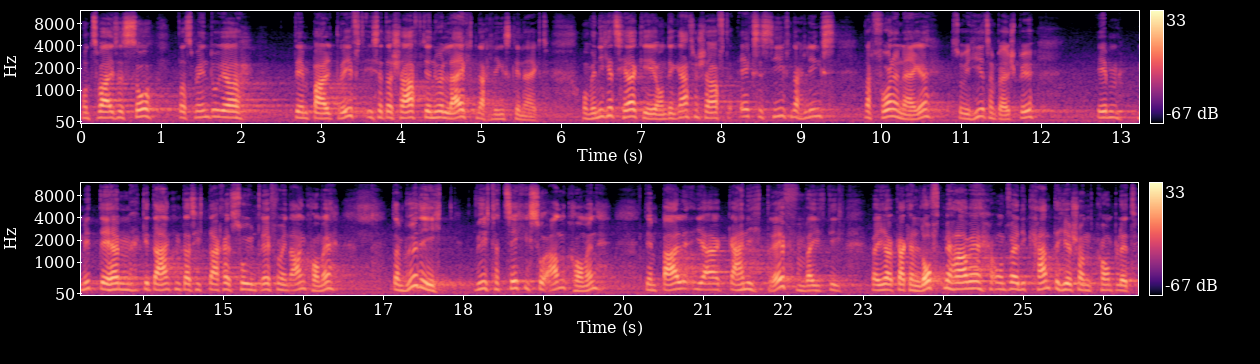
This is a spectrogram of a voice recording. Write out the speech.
Und zwar ist es so, dass wenn du ja den Ball trifft, ist ja der Schaft ja nur leicht nach links geneigt. Und wenn ich jetzt hergehe und den ganzen Schaft exzessiv nach links, nach vorne neige, so wie hier zum Beispiel, eben mit dem Gedanken, dass ich nachher so im Treffmoment ankomme, dann würde ich, würde ich tatsächlich so ankommen, den Ball ja gar nicht treffen, weil ich, die, weil ich ja gar keinen Loft mehr habe und weil die Kante hier schon komplett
